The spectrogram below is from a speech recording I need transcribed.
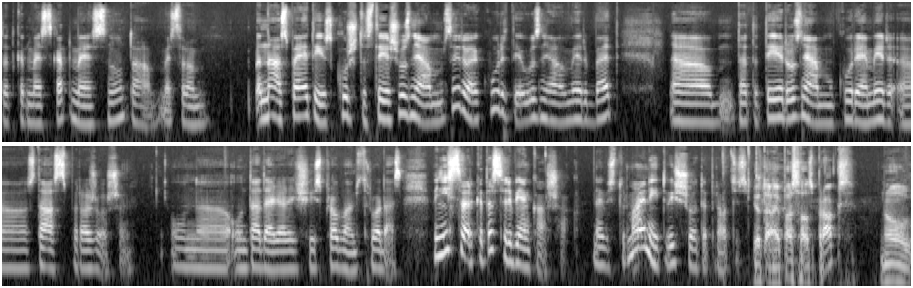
tad, kad mēs skatāmies, nu, tā, mēs varam neesmu pētījusi, kurš tas tieši uzņēmums ir vai kuri tie uzņēmumi ir, bet tātad tie ir uzņēmumi, kuriem ir stāsts par ražošanu. Un, un tādēļ arī šīs problēmas radās. Viņi izsver, ka tas ir vienkāršāk. Nevis tur mainīt visu šo procesu. Jo tā ir pasaules praksa. Nu,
